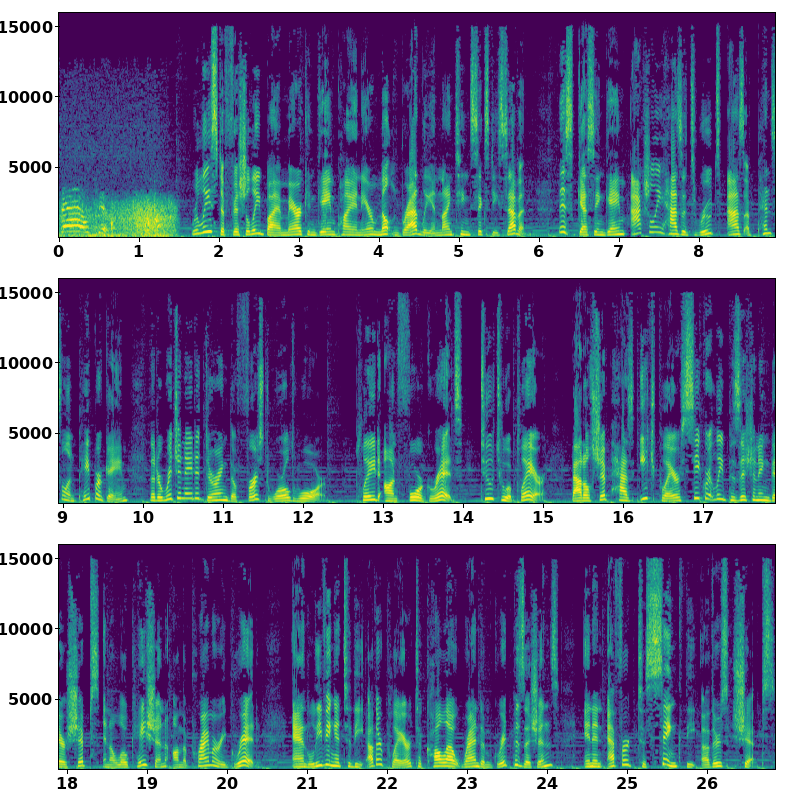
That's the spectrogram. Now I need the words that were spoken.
battleship! Released officially by American game pioneer Milton Bradley in 1967, this guessing game actually has its roots as a pencil and paper game that originated during the First World War. Played on four grids, two to a player, Battleship has each player secretly positioning their ships in a location on the primary grid and leaving it to the other player to call out random grid positions in an effort to sink the other's ships.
